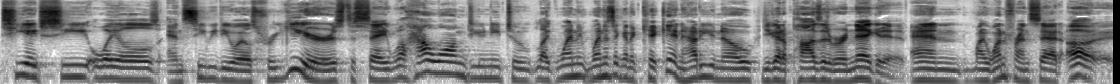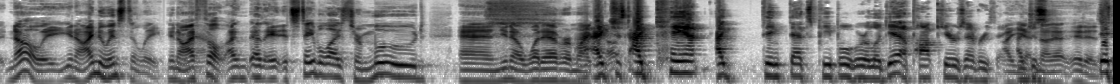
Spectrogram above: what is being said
THC oils and CBD oils for years to say, well, how long do you need to like when when is it going to kick in? How do you know you got a positive or a negative? And my one friend said, oh no, you know, I knew instantly. You know, I felt I, it, it stabilized her mood and you know whatever. Like, I, I just I can't I think that's people who are like, yeah, pop cures everything. Uh, I just no, that- it is, It's it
